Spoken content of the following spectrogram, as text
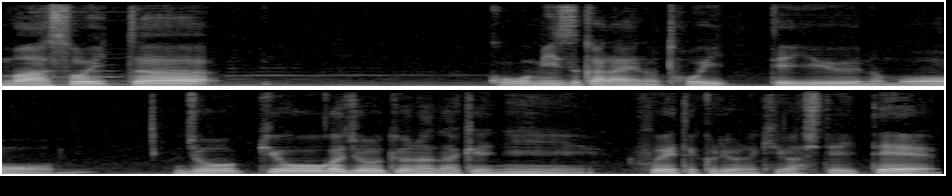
まあそういったこう自らへの問いっていうのも状況が状況なだけに増えてくるような気がしていて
